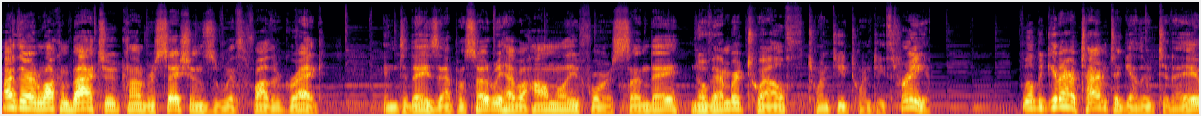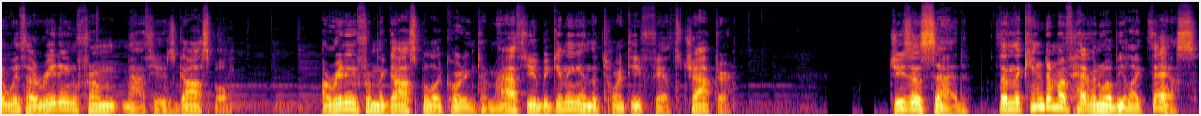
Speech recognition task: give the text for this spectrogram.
Hi there, and welcome back to Conversations with Father Greg. In today's episode, we have a homily for Sunday, November 12th, 2023. We'll begin our time together today with a reading from Matthew's Gospel. A reading from the Gospel according to Matthew, beginning in the 25th chapter. Jesus said, Then the kingdom of heaven will be like this.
